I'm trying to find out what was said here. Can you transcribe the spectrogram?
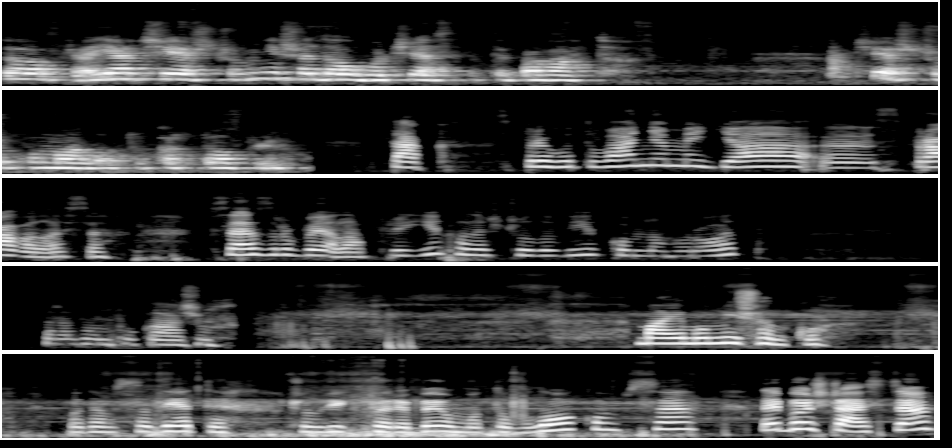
Добре, а я чищу. Мені ще довго чистити багато. Чищу помалу ту картоплю. Так, з приготуваннями я е, справилася. Все зробила. Приїхали з чоловіком на город. Зараз вам покажу. Маємо мішанку. Будемо садити. Чоловік перебив мотоблоком все. Дай Боже щастя.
